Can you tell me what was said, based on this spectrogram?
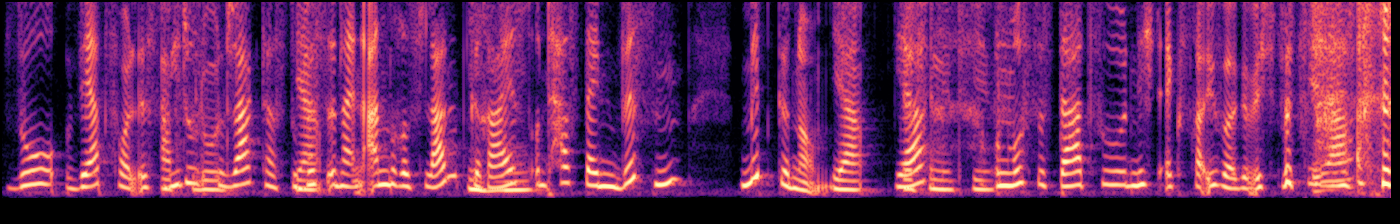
so wertvoll ist, Absolut. wie du es gesagt hast. Du bist in ein anderes Land gereist mhm. und hast dein Wissen mitgenommen. Ja, ja, definitiv. Und musstest dazu nicht extra Übergewicht bezahlen. Ja.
